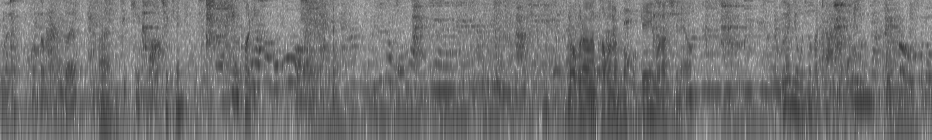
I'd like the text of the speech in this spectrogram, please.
뭐예요? 어떤 거? 이거요? 네. 치킨 치킨? 치킨 커리 먹으라는 밥은 안 먹고 게임을 하시네요. 아, 우연히 오시면 같이 드세요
